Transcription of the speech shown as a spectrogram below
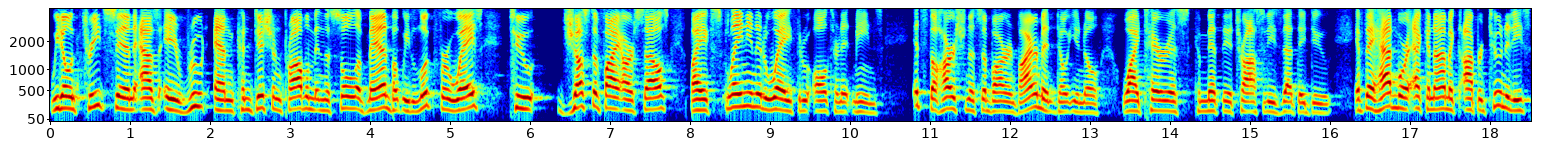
We don't treat sin as a root and condition problem in the soul of man, but we look for ways to justify ourselves by explaining it away through alternate means. It's the harshness of our environment, don't you know, why terrorists commit the atrocities that they do. If they had more economic opportunities,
